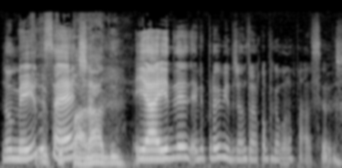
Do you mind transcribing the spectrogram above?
No meio do Que set. parada, hein? E aí ele, ele proibido de entrar no Copacabana Palace hoje.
